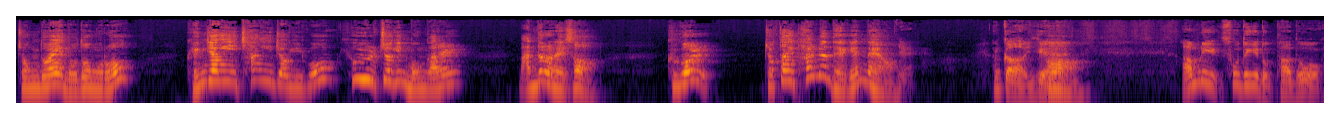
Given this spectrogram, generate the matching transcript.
정도의 노동으로 굉장히 창의적이고 효율적인 뭔가를 만들어내서 그걸 적당히 팔면 되겠네요. 예. 그러니까 이게 어. 아무리 소득이 높아도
